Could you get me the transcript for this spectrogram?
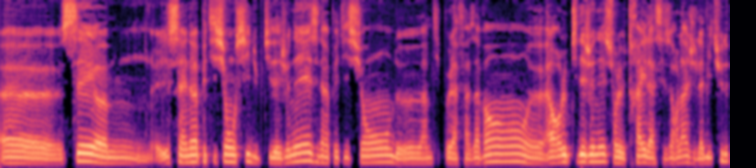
Euh, c'est euh, c'est une répétition aussi du petit déjeuner, c'est une répétition de un petit peu la phase avant. Euh, alors le petit déjeuner sur le trail à ces heures-là, j'ai l'habitude.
